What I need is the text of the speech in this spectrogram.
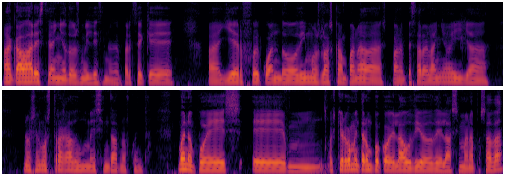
acabar este año 2019. Parece que ayer fue cuando dimos las campanadas para empezar el año y ya nos hemos tragado un mes sin darnos cuenta. Bueno, pues eh, os quiero comentar un poco el audio de la semana pasada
